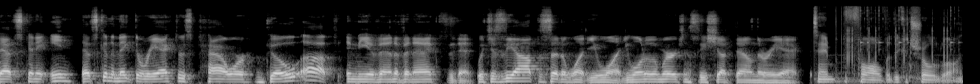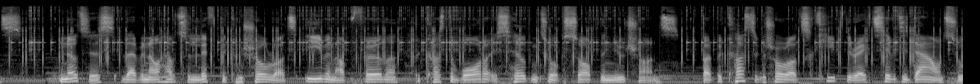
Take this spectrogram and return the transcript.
that's going to that's going to make the reactor's power go up in the event of an accident, which is the opposite of what you want. You want to emergency shut down the reactor. Same before with the control rods. Notice that we now have to lift the control rods even up further because the water is helping to absorb the neutrons. But because the control rods keep the reactivity down to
